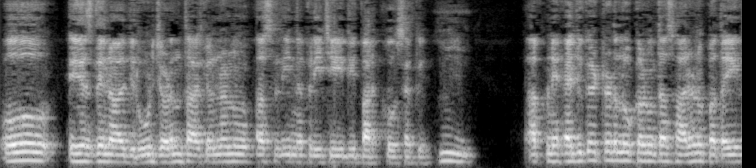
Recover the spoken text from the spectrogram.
ਉਹ ਇਸ ਦੇ ਨਾਲ ਜ਼ਰੂਰ ਜੁੜਨ ਤਾਂ ਕਿ ਉਹਨਾਂ ਨੂੰ ਅਸਲੀ ਨਕਲੀ ਚੀਜ਼ ਦੀ ਪਰਖ ਹੋ ਸਕੇ। ਹੂੰ। ਆਪਣੇ ਐਜੂਕੇਟਡ ਲੋਕਾਂ ਨੂੰ ਤਾਂ ਸਾਰਿਆਂ ਨੂੰ ਪਤਾ ਹੀ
